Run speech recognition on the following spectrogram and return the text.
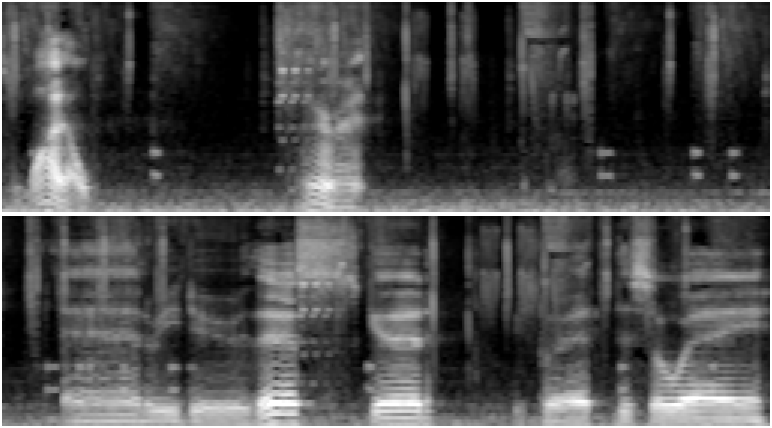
It's wild. Alright. And we do this. Good. Put this away.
